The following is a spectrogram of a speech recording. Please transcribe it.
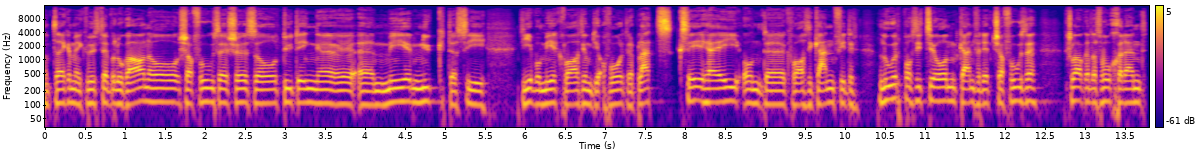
Und sagen wir, gewusst eben Lugano, Schaffhausen, schön so, Düdingen, äh, mehr nichts, dass sie die, die wir quasi um die vorderen Plätze gesehen haben und äh, quasi Genf in der Lurposition, Genf hat jetzt Schaffhausen geschlagen das Wochenende.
